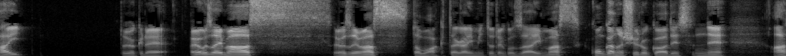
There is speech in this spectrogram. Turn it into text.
はい。というわけで、おはようございます。おはようございます。どうも、芥川ミトでございます。今回の収録はですね、明日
